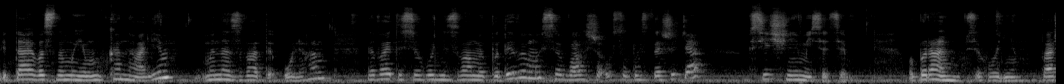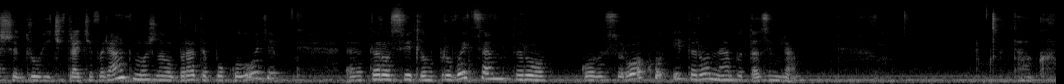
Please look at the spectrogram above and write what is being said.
Вітаю вас на моєму каналі. Мене звати Ольга. Давайте сьогодні з вами подивимося ваше особисте життя в січні місяці. Обираємо сьогодні перший, другий чи третій варіант. Можна обирати по колоді Е, таро світлого провидця, таро колесо року і таро небо та земля. Так.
